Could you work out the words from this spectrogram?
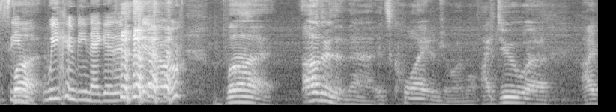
See, But- we can be negative too. But other than that, it's quite enjoyable. I do. Uh, I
